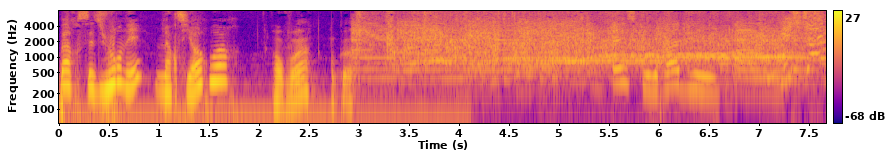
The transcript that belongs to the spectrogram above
par cette journée. Merci, au revoir. Au revoir encore. School Radio.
